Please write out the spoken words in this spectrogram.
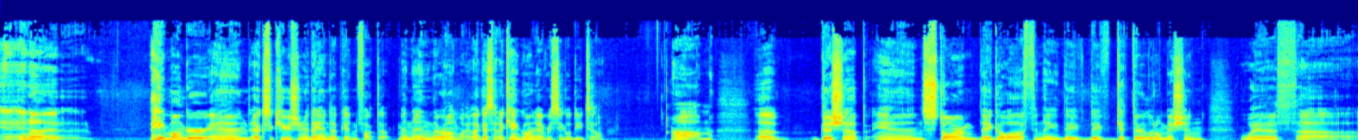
in a uh, hate monger and executioner. They end up getting fucked up in in their own way. Like I said, I can't go into every single detail. Um, uh, Bishop and Storm they go off and they they they get their little mission with uh,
